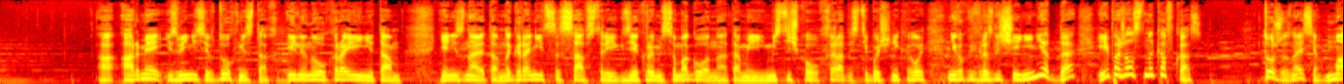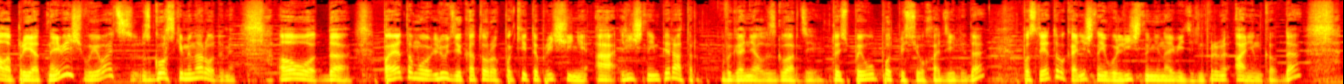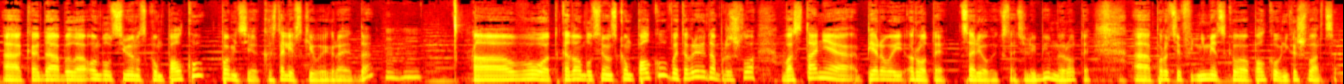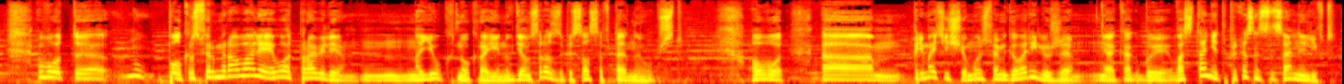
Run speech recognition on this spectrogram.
а армия, извините, в двух местах. Или на Украине, там, я не знаю, там, на границе с Австрией, где кроме самогона, там, и местечковых радостей больше никакой, никаких развлечений нет, да? И, пожалуйста, на Кавказ тоже, знаете, малоприятная вещь воевать с, с горскими народами. А вот, да. Поэтому люди, которых по какой-то причине, а лично император выгонял из гвардии, то есть по его подписи уходили, да, после этого, конечно, его лично ненавидели. Например, Анинков, да, а, когда было, он был в Семеновском полку, помните, Костолевский его играет, да? Угу. А, вот, когда он был в Семенском полку, в это время там произошло восстание первой роты, царевой, кстати, любимой роты, а, против немецкого полковника Шварца. Вот, э, ну, полк расформировали, его отправили на юг, на Украину, где он сразу записался в тайное общество. Вот. А, понимаете еще, мы с вами говорили уже, э, как бы восстание – это прекрасный социальный лифт.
